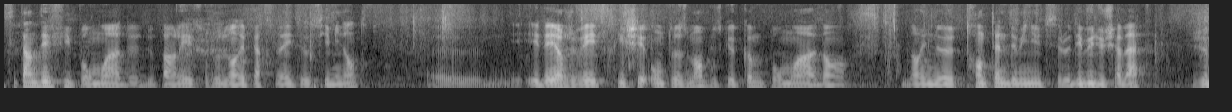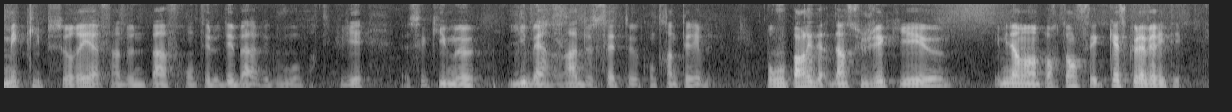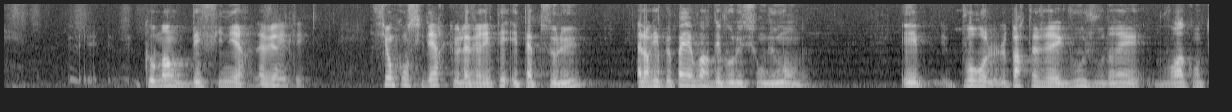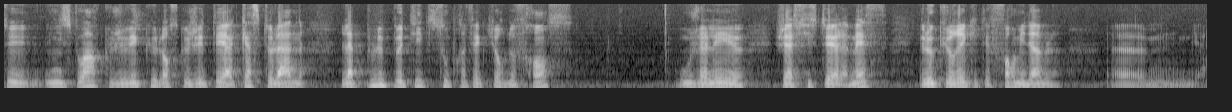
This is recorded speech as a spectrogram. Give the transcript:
c'est un défi pour moi de, parler, surtout devant des personnalités aussi éminentes. Euh, et d'ailleurs, je vais tricher honteusement, puisque comme pour moi, dans, une trentaine de minutes, c'est le début du Shabbat, je m'éclipserai afin de ne pas affronter le débat avec vous en particulier, ce qui me libérera de cette contrainte terrible. Pour vous parler d'un sujet qui est euh, éminemment important, c'est qu'est-ce que la vérité? Comment définir la vérité? Si on considère que la vérité est absolue, alors il ne peut pas y avoir d'évolution du monde. Et pour le partager avec vous, je voudrais vous raconter une histoire que j'ai vécue lorsque j'étais à Castellane, la plus petite sous-préfecture de France, où j'allais, euh, j'ai assisté à la messe, et le curé, qui était formidable, euh,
